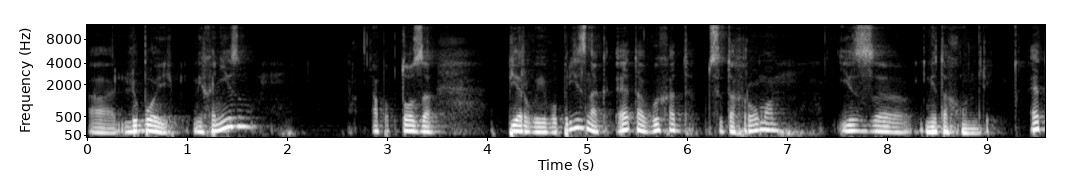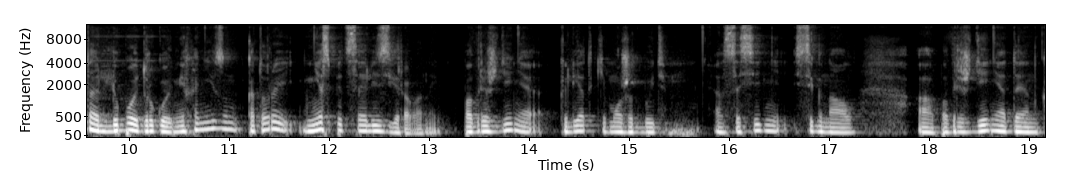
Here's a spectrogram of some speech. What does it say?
А любой механизм апоптоза, первый его признак – это выход цитохрома из э, митохондрий. Это любой другой механизм, который не специализированный. Повреждение клетки может быть э, соседний сигнал, а, повреждение ДНК.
